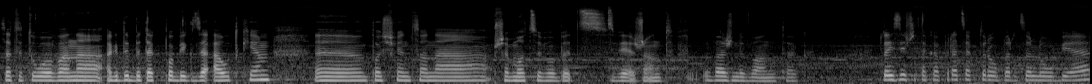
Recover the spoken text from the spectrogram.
zatytułowana A gdyby tak pobiegł za autkiem, e, poświęcona przemocy wobec zwierząt. Ważny wątek. Tutaj jest jeszcze taka praca, którą bardzo lubię.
